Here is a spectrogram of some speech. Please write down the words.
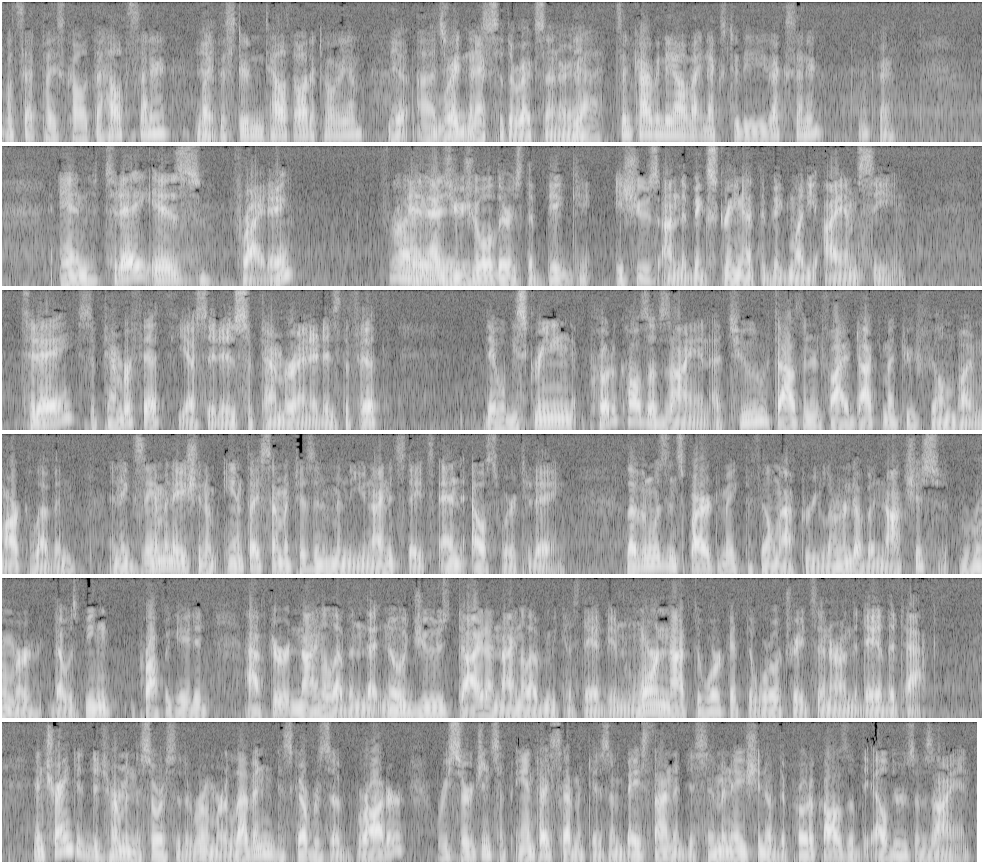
what's that place called? The Health Center, Yeah. like the Student Health Auditorium. Yeah, Uh, it's right, right next, next- to the rec center. Yeah, it's in Carbondale, right next to the rec center. Okay. And today is Friday, Friday. and as usual, there's the big issues on the big screen at the Big Muddy IMC. Today, September 5th, yes, it is September and it is the 5th, they will be screening Protocols of Zion, a 2005 documentary film by Marc Levin, an examination of anti Semitism in the United States and elsewhere today. Levin was inspired to make the film after he learned of a noxious rumor that was being propagated after 9 11 that no Jews died on 9 11 because they had been warned not to work at the World Trade Center on the day of the attack. In trying to determine the source of the rumor, Levin discovers a broader resurgence of anti Semitism based on a dissemination of the Protocols of the Elders of Zion,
